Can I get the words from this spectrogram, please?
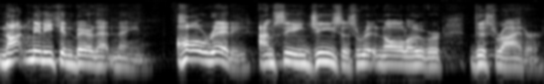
Not many can bear that name. Already, I'm seeing Jesus written all over this writer.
